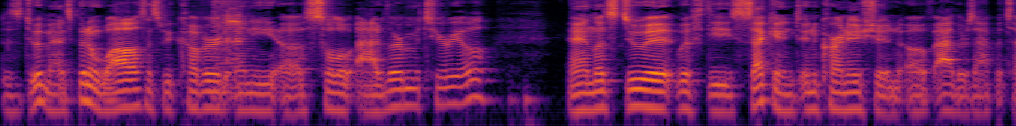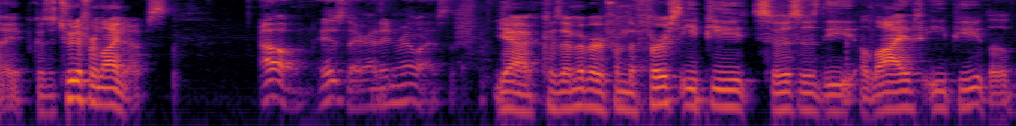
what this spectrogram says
Let's do it, man. It's been a while since we covered any uh, solo Adler material. And let's do it with the second incarnation of Adler's Appetite because there's two different lineups. Oh, is there? I didn't realize that. Yeah, because I remember from the first EP, so this is the Alive EP, the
